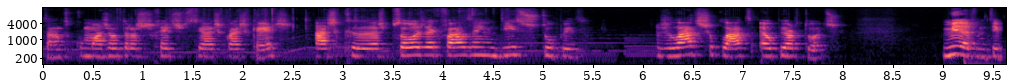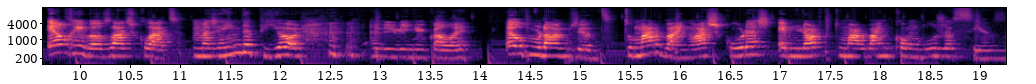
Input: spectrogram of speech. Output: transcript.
Tanto como as outras redes sociais quaisquer. Acho que as pessoas é que fazem disso estúpido. Gelado de chocolate é o pior de todos. Mesmo, tipo, é horrível o gelado de chocolate, mas ainda pior, adivinhem qual é? É o de morango, gente. Tomar banho às escuras é melhor que tomar banho com luz acesa.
